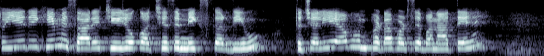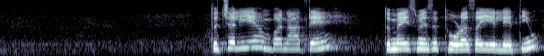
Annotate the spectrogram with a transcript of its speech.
तो ये देखिए, मैं सारे चीज़ों को अच्छे से मिक्स कर दी हूँ। तो चलिए, अब हम फटाफट से बनाते हैं। तो चलिए, हम बनाते हैं। तो मैं इसमें से थोड़ा सा ये लेती हूँ।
